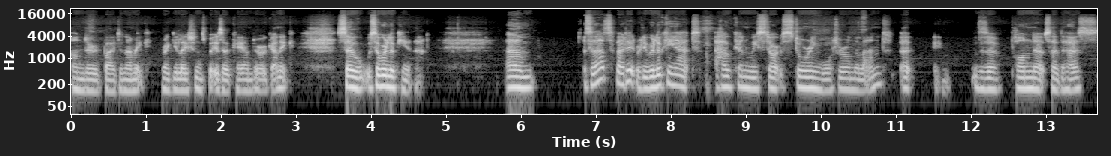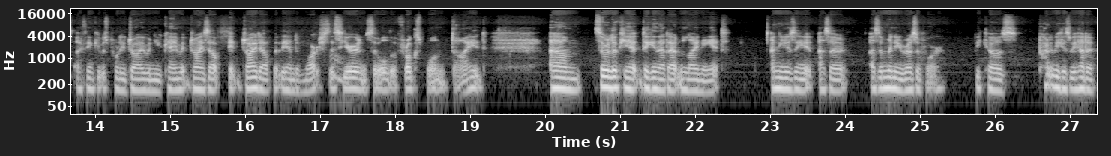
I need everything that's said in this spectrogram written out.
under biodynamic regulations, but is okay under organic. So, so we're looking at that. Um, so that's about it, really. We're looking at how can we start storing water on the land. Uh, there's a pond outside the house. I think it was probably dry when you came. It dries up. It dried up at the end of March this year, and so all the frog spawn died. Um, so we're looking at digging that out and lining it, and using it as a as a mini reservoir, because partly because we had a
